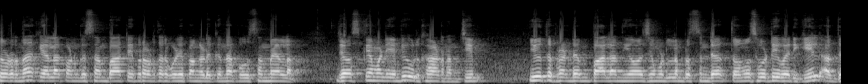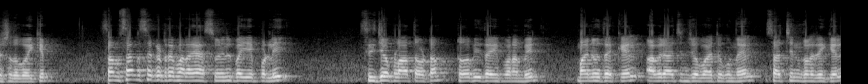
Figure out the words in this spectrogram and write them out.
തുടർന്ന് കേരള കോൺഗ്രസ് പാർട്ടി പ്രവർത്തകർ കൂടി പങ്കെടുക്കുന്ന പൊതുസമ്മേളനം Jose K Mani M P ഉദ്ഘാടനം ചെയ്യും. യൂത്ത് ഫ്രണ്ടും പാലാ നിയോജക മണ്ഡലം പ്രസിഡന്റ് തോമസ് കുട്ടി വരികയിൽ അധ്യക്ഷത വഹിക്കും. സംസ്ഥാന സെക്രട്ടറിമാരായ സുനിൽ പയ്യപ്പള്ളി സിജോ പ്ലാത്തോട്ടം ടോബി തൈപ്പറമ്പിൽ മനു തെക്കേൽ അവരാജൻ ചൊവ്വാറ്റുകുന്നേൽ സച്ചിൻ കളരിക്കൽ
